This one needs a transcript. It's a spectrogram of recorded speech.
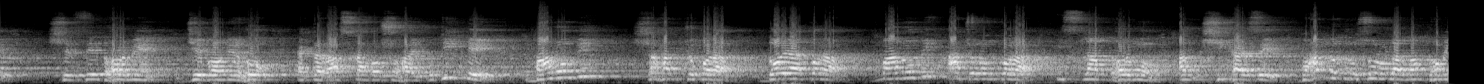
সে যে ধর্মে, যে বর্ণের হোক, একটা রাস্তার অসহায় পথিককে মানবিক সাহায্য করা, দয়া করা, মানবিক আচরণ করা, ইসলাম ধর্ম শিখাইছে মোহাম্মদ রসুল্লাহর মাধ্যমে।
